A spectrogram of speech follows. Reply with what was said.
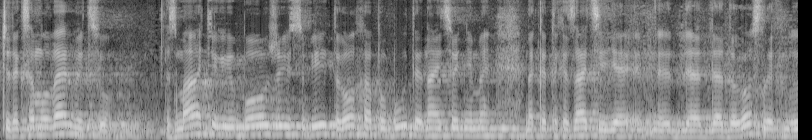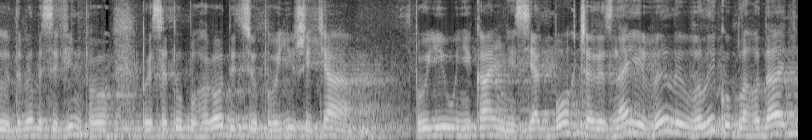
Чи так само вервицю з матір'ю Божою собі трохи побути. Навіть сьогодні ми на катехизації є е, для, для дорослих дивилися фільм про Пресвяту Богородицю, про її життя, про її унікальність, як Бог через неї вилив велику благодать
